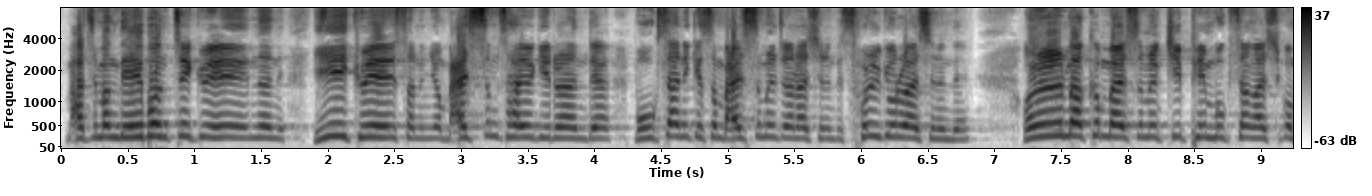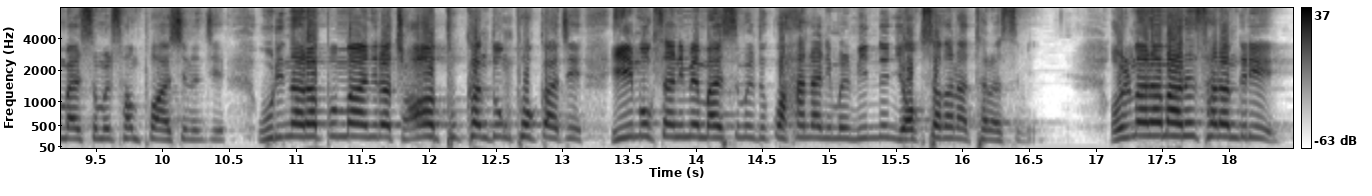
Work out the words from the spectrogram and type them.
마지막 네 번째 교회는 이 교회에서는요 말씀 사역이 일어나는데 목사님께서 말씀을 전하시는데 설교를 하시는데 얼마큼 말씀을 깊이 묵상하시고 말씀을 선포하시는지 우리나라뿐만 아니라 저 북한 동포까지 이 목사님의 말씀을 듣고 하나님을 믿는 역사가 나타났습니다. 얼마나 많은 사람들이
